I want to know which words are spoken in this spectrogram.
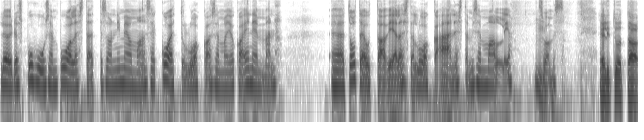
löydös puhuu sen puolesta, että se on nimenomaan se koettu luokka-asema, joka enemmän ö, toteuttaa vielä sitä luokka-äänestämisen mallia hmm. Suomessa. Eli tuota,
